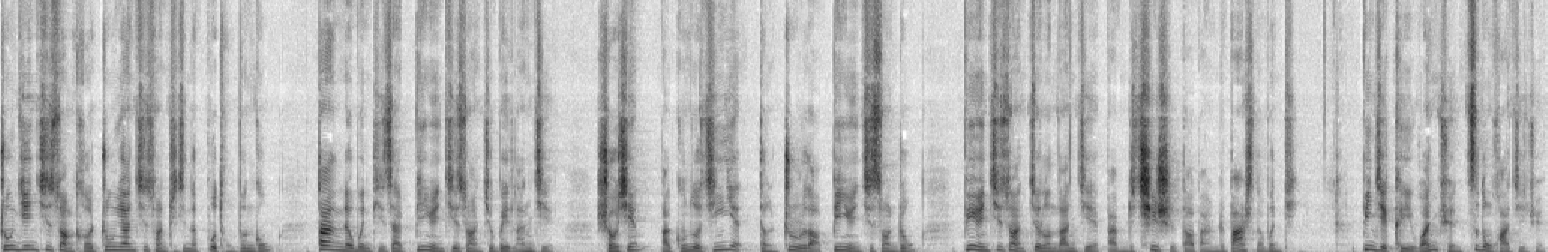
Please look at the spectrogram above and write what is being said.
中间计算和中央计算之间的不同分工。大量的问题在边缘计算就被拦截。首先，把工作经验等注入到边缘计算中，边缘计算就能拦截百分之七十到百分之八十的问题，并且可以完全自动化解决。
